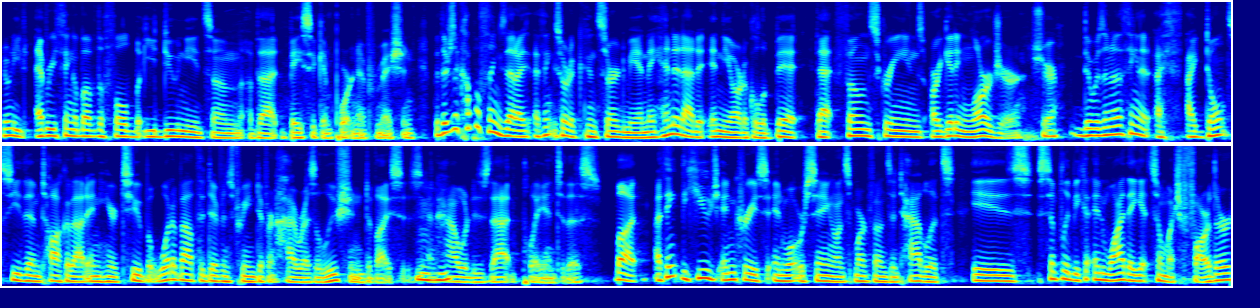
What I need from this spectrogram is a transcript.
don't need everything above the fold, but you do need some of that basic important information. But there's a couple things that I, I think sort of concerned me, and they hinted at it in the article a bit that phone screens are getting larger. Sure. There was another thing that I, I don't see them talk about in here too, but what about the difference between different high resolution devices? Mm-hmm. and how does that play into this? But I think the huge increase in what we're seeing on smartphones and tablets is simply because, and why they get so much farther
